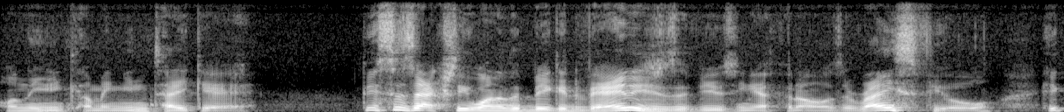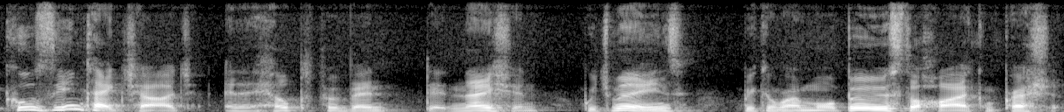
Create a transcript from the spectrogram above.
on the incoming intake air. This is actually one of the big advantages of using ethanol as a race fuel. It cools the intake charge and it helps prevent detonation, which means we can run more boost or higher compression.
